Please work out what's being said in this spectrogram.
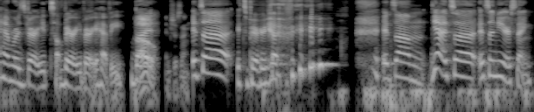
hammer is very t- very very heavy but oh, interesting. it's a it's very heavy it's um yeah it's a it's a new year's thing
